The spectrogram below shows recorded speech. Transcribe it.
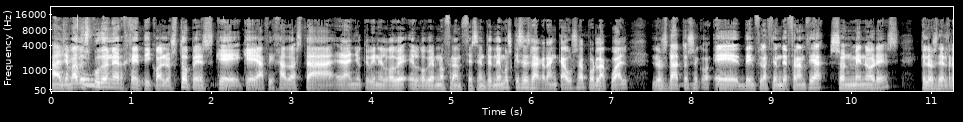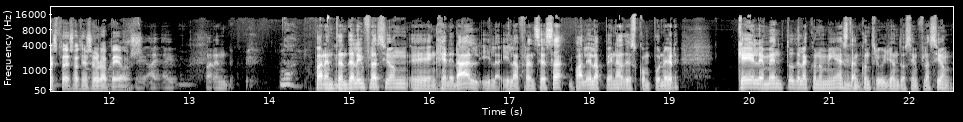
Al llamado escudo energético, a los topes que, que ha fijado hasta el año que viene el, gobe- el gobierno francés. Entendemos que esa es la gran causa por la cual los datos eh, de inflación de Francia son menores que los del resto de socios europeos. Para, en- para entender la inflación eh, en general y la, y la francesa, vale la pena descomponer qué elementos de la economía están contribuyendo a esa inflación.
